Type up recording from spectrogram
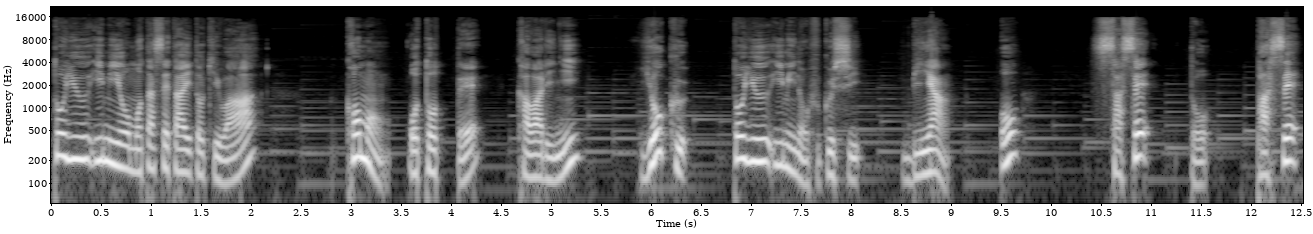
という意味を持たせたいときは、コモンを取って代わりに、よくという意味の副詞、ビアンをさせとパセ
